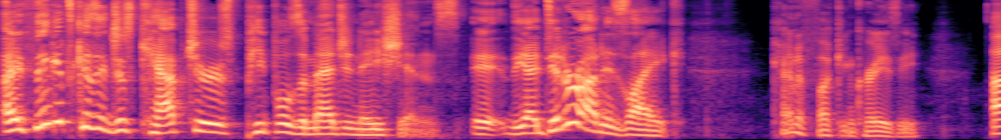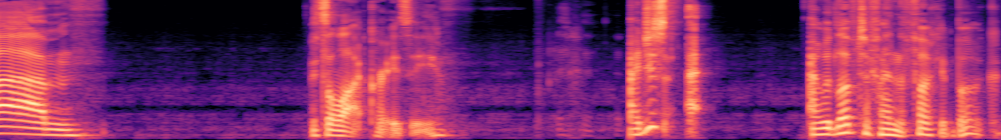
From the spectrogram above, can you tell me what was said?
I think it's because it just captures people's imaginations. It, the Iditarod is like kind of fucking crazy. Um, it's a lot crazy. I just, I, I would love to find the fucking book.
